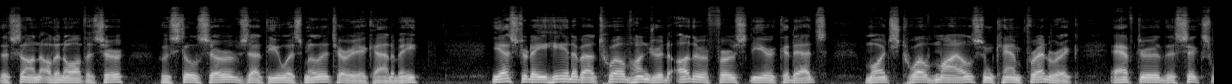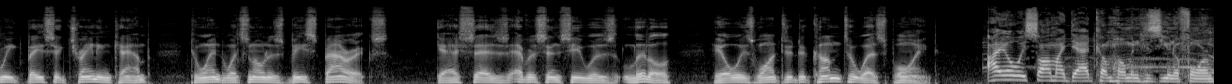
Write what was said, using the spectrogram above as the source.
the son of an officer who still serves at the U.S. Military Academy. Yesterday, he and about 1,200 other first year cadets marched 12 miles from Camp Frederick after the six week basic training camp to end what's known as Beast Barracks. Gash says ever since he was little, He always wanted to come to West Point. I always saw my dad come home in his uniform,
